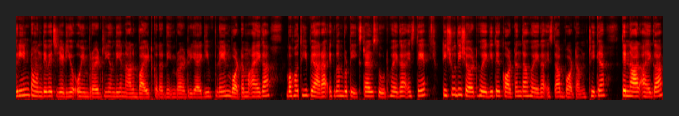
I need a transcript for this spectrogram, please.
ਗ੍ਰੀਨ ਟੋਨ ਦੇ ਵਿੱਚ ਜਿਹੜੀ ਉਹ ਐਮਬ੍ਰਾਇਡਰੀ ਆਉਂਦੀ ਹੈ, ਨਾਲ ਵਾਈਟ ਕਲਰ ਦੀ ਐਮਬ੍ਰਾਇਡਰੀ ਆਏਗੀ ਪਲੇਨ ਬਾਟਮ ਆਏਗਾ, ਬਹੁਤ ਹੀ ਪਿਆਰਾ, ਇੱਕਦਮ ਬੁਟੀਕ ਸਟਾਈਲ ਸੂਟ ਹੋਏਗਾ, ਇਸ ਤੇ ਟਿਸ਼ੂ ਦੀ ਸ਼ਰਟ ਹੋਏਗੀ ਤੇ ਕਾਟਨ ਦਾ ਹੋਏਗਾ, ਇਸ ਦਾ ਬਾਟਮ ਠੀਕ ਹੈ, ਤੇ ਨਾਲ ਆਏਗਾ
